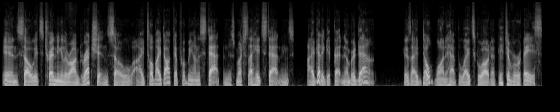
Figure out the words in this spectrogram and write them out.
And so it's trending in the wrong direction. So I told my doctor, put me on a statin. As much as I hate statins, I got to get that number down because I don't want to have the lights go out at the end of a race.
